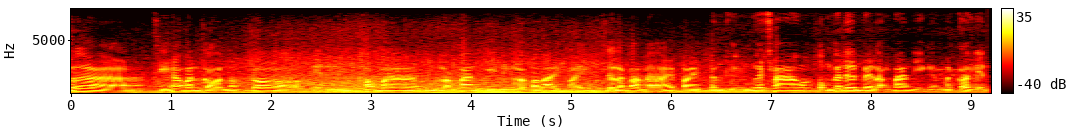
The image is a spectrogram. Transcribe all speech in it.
เมื่อสี่ห้าวันก่อนเนาะก็เห็นเข้ามาอยู่หลังบ้านทีหนึ่งเราก็ไล่ไป เสร็จแล้วก็หายไปจนถึงเมื่อเช้า ผมก็เดินไปหลังบ้านอีกมันก็เห็น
